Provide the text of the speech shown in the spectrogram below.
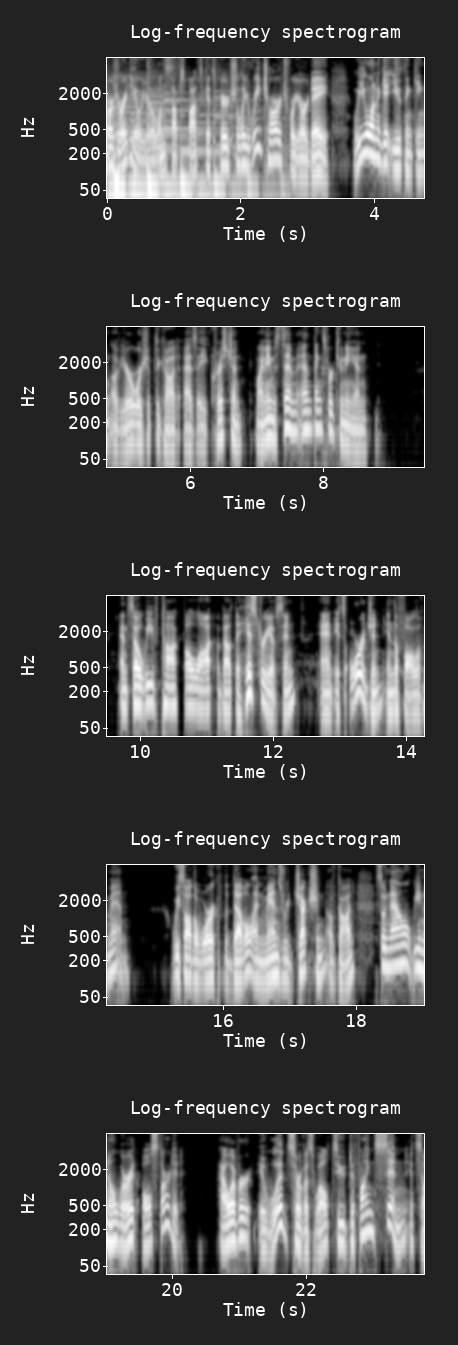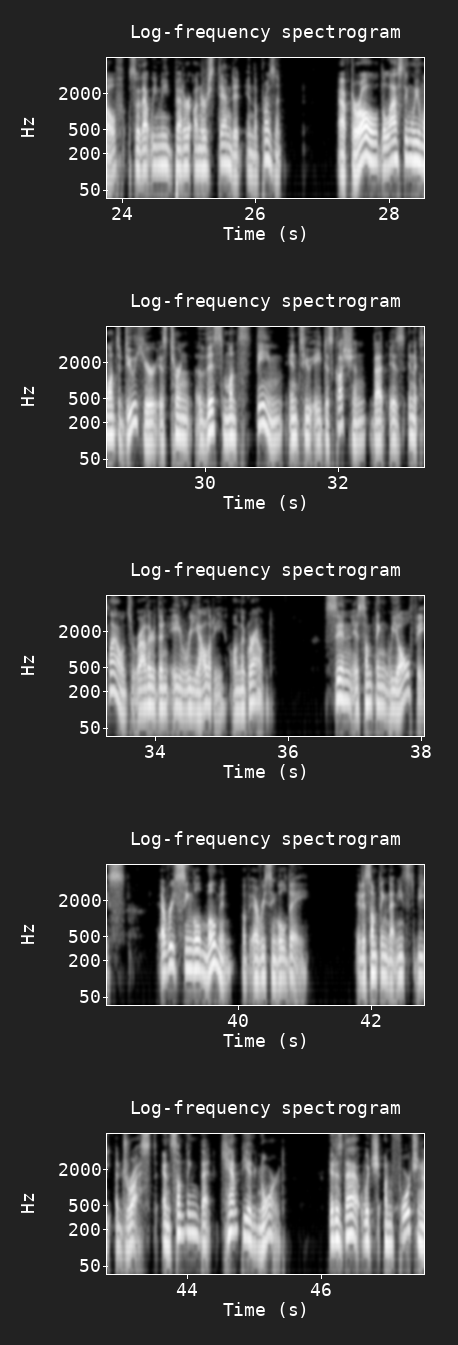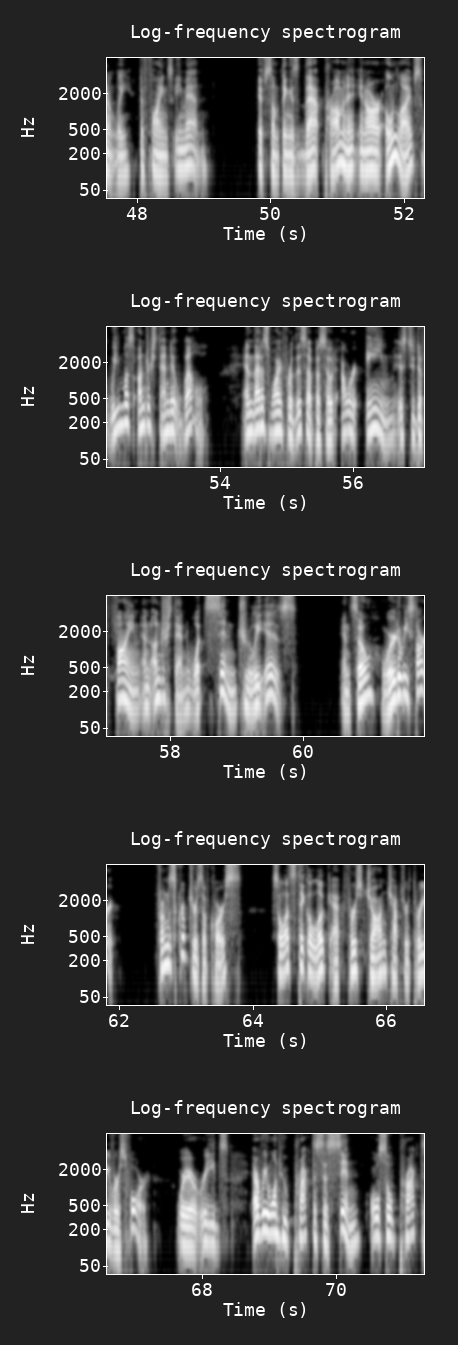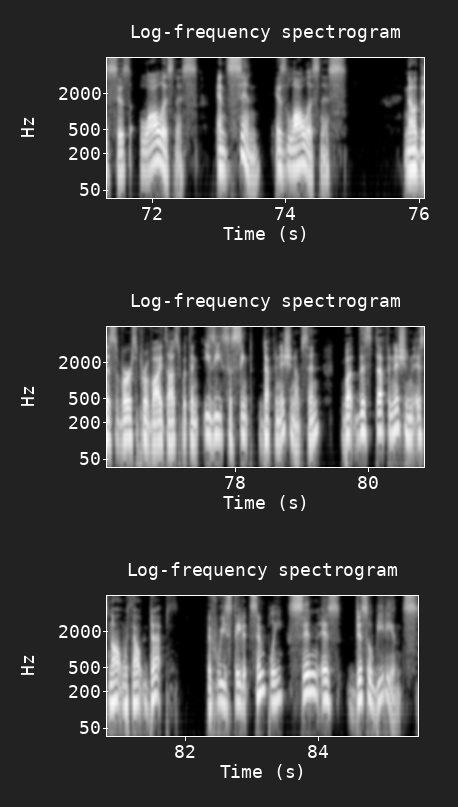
Recharge Radio, your one stop spot to get spiritually recharged for your day. We want to get you thinking of your worship to God as a Christian. My name is Tim, and thanks for tuning in. And so, we've talked a lot about the history of sin and its origin in the fall of man. We saw the work of the devil and man's rejection of God, so now we know where it all started. However, it would serve us well to define sin itself so that we may better understand it in the present. After all, the last thing we want to do here is turn this month's theme into a discussion that is in the clouds rather than a reality on the ground. Sin is something we all face, every single moment of every single day. It is something that needs to be addressed and something that can't be ignored. It is that which unfortunately defines a man. If something is that prominent in our own lives, we must understand it well. And that is why, for this episode, our aim is to define and understand what sin truly is. And so, where do we start? From the scriptures, of course. So let's take a look at 1 John chapter 3 verse 4, where it reads, "Everyone who practices sin also practices lawlessness, and sin is lawlessness." Now this verse provides us with an easy, succinct definition of sin, but this definition is not without depth. If we state it simply, sin is disobedience.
